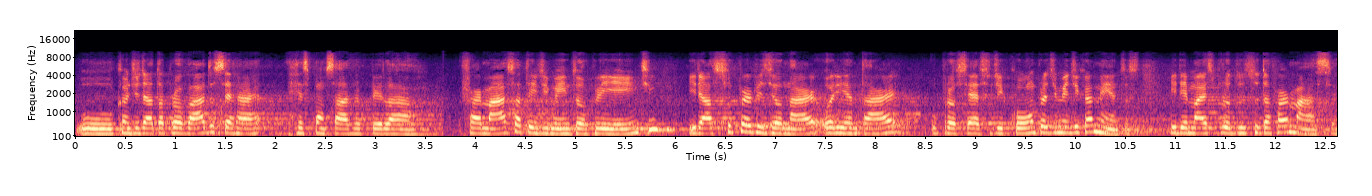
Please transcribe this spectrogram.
O candidato aprovado será responsável pela farmácia, atendimento ao cliente, irá supervisionar, orientar o processo de compra de medicamentos e demais produtos da farmácia.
